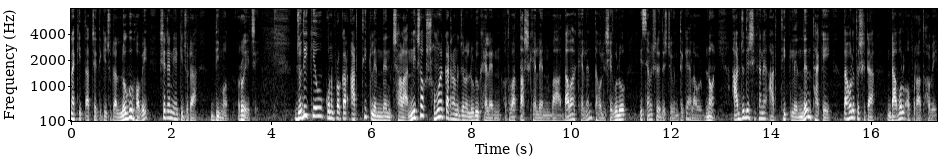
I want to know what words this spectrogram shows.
নাকি তার চাইতে কিছুটা লঘু হবে, সেটা নিয়ে কিছুটা দ্বিমত রয়েছে। যদি কেউ কোনো প্রকার আর্থিক লেনদেন ছাড়া নিছক সময় কাটানোর জন্য লুডু খেলেন অথবা তাস খেলেন বা দাবা খেলেন, তাহলে সেগুলো ইসলামের শরীর দৃষ্টিকোণ থেকে অ্যালাউড নয়। আর যদি সেখানে আর্থিক লেনদেন থাকে, তাহলে তো সেটা ডাবল অপরাধ হবে।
